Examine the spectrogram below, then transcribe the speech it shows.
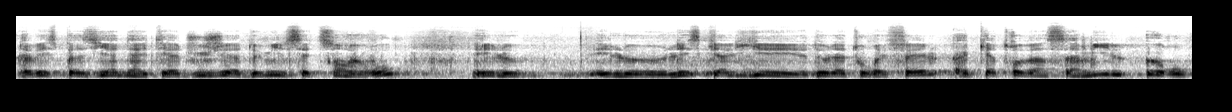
la Vespasienne a été adjugée à 2700 euros et l'escalier de la Tour Eiffel à 85 000 euros.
